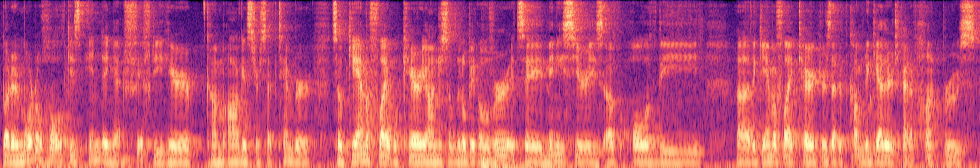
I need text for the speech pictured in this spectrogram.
but Immortal Hulk is ending at 50 here come August or September. So Gamma Flight will carry on just a little bit over. It's a mini series of all of the uh, the Gamma Flight characters that have come together to kind of hunt Bruce,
